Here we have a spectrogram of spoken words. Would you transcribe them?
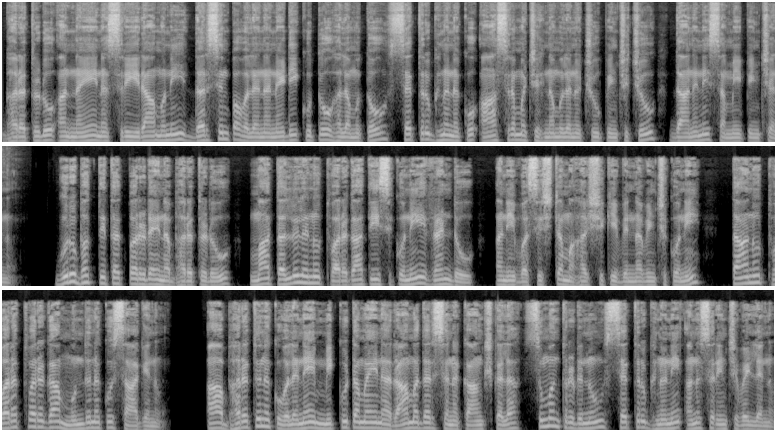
భరతుడు అన్నయైన శ్రీరాముని దర్శింపవలననడి కుతూహలముతో శత్రుఘ్ననకు ఆశ్రమ చిహ్నములను చూపించుచూ దానిని సమీపించెను. గురుభక్తి తత్పరుడైన భరతుడు మా తల్లులను త్వరగా తీసుకుని రెండు అని వశిష్ఠ మహర్షికి విన్నవించుకుని తాను త్వరత్వరగా ముందునకు సాగెను. ఆ భరతునకు వలనే మిక్కుటమైన రామదర్శన కాంక్షల సుమంత్రుడును శత్రుఘ్నుని అనుసరించి వెళ్ళెను.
